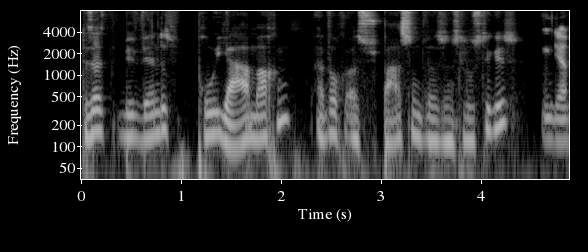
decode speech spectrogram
Das heißt, wir werden das pro Jahr machen, einfach aus Spaß und weil es uns lustig ist. Ja.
